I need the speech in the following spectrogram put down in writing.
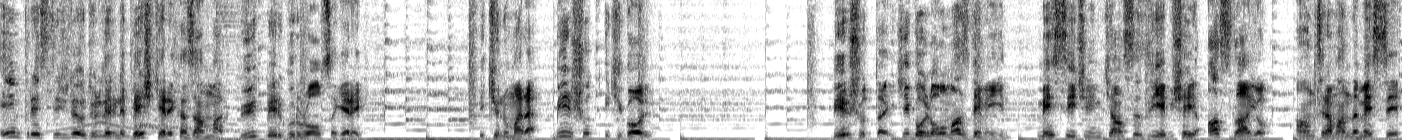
en prestijli ödüllerini 5 kere kazanmak büyük bir gurur olsa gerek. 2 numara 1 şut 2 gol. Bir şutta 2 gol olmaz demeyin. Messi için imkansız diye bir şey asla yok. Antrenmanda Messi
